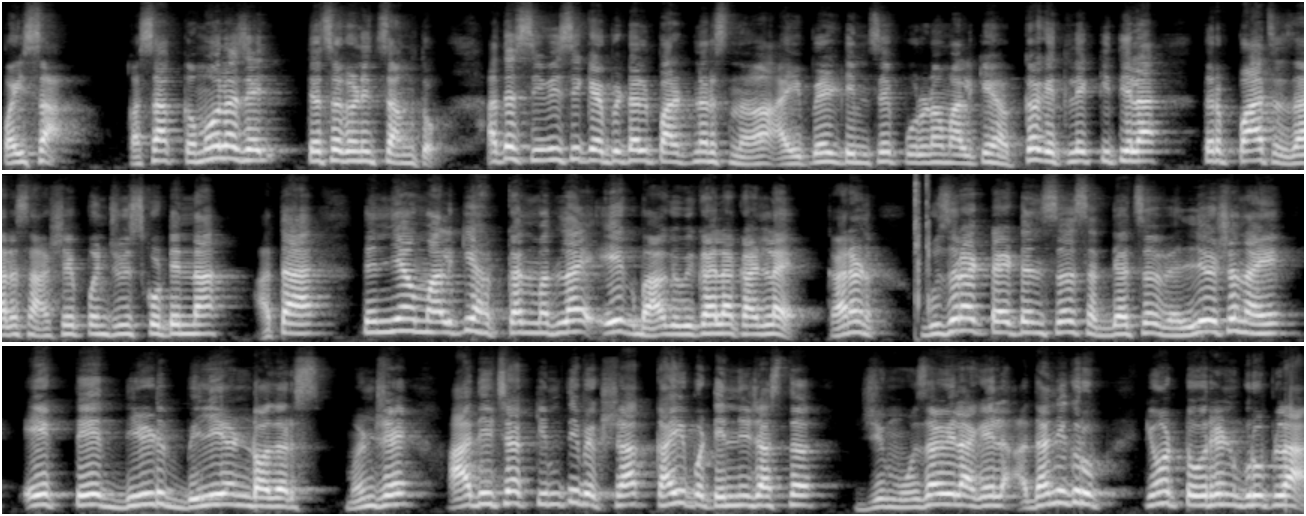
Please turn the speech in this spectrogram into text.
पैसा कसा कमवला जाईल त्याचं गणित सांगतो. आता सीव्हीसी कॅपिटल पार्टनर्सनं आय पी एल टीमचे पूर्ण मालकी हक्क घेतले कितीला? तर पाच हजार सहाशे पंचवीस कोटींना. आता त्यांनी या मालकी हक्कांमधला एक भाग विकायला काढलाय. कारण गुजरात टायटन्सचं सध्याचं व्हॅल्युएशन आहे एक ते दीड बिलियन डॉलर्स म्हणजे आधीच्या किमतीपेक्षा काही पटींनी जास्त. जी मोजावी लागेल अदानी ग्रुप किंवा टोरेंट ग्रुपला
